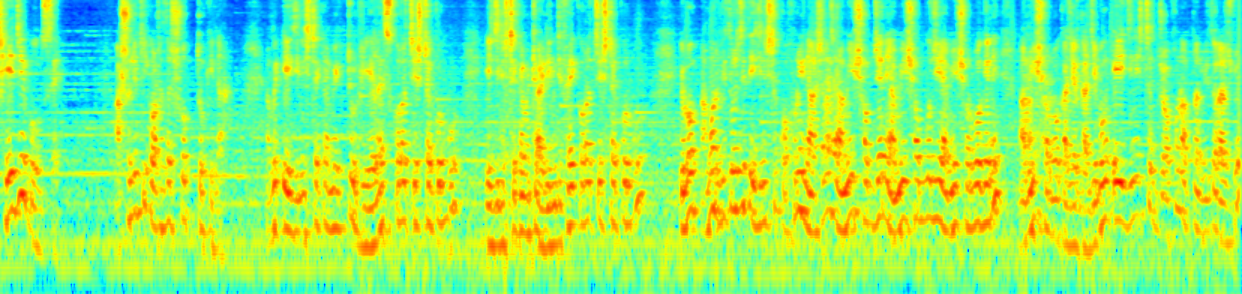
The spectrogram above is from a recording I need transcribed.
সে যে বলছে, আসলে কি কথাটা সত্য কিনা? আমি এই জিনিসটাকে আমি একটু রিয়েলাইজ করার চেষ্টা করব, এই জিনিসটাকে আমি একটু আইডেন্টিফাই করার চেষ্টা করব, এবং আমার ভিতরে যদি এই জিনিসটা কখনোই না আসে না যে আমি সব জানি, আমি সব বুঝি, আমি সর্বজ্ঞানী, আমি সর্বকাজের কাজ, এবং এই জিনিসটা যখন আপনার ভিতরে আসবে,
